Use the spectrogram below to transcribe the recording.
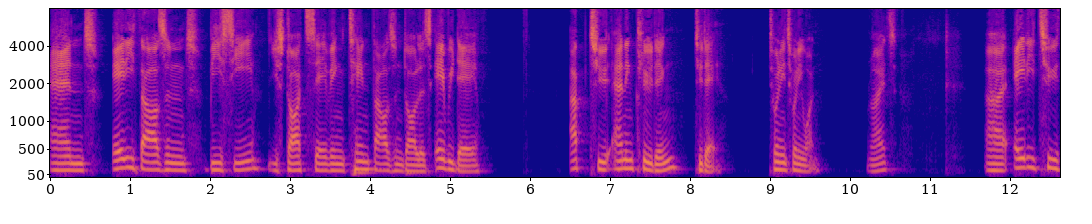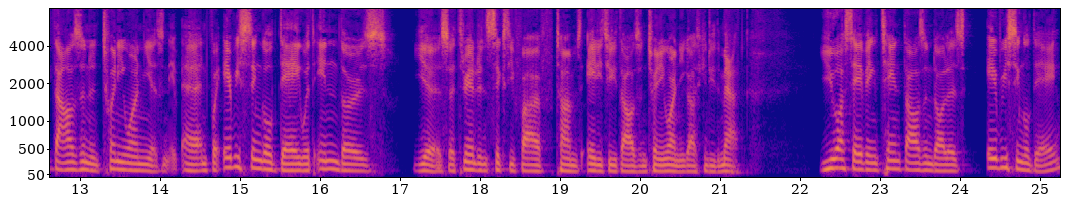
And 80,000 BC, you start saving $10,000 every day up to and including today, 2021 right? Uh, 82,021 years. And, uh, and for every single day within those years, so 365 times 82,021, you guys can do the math. You are saving $10,000 every single day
